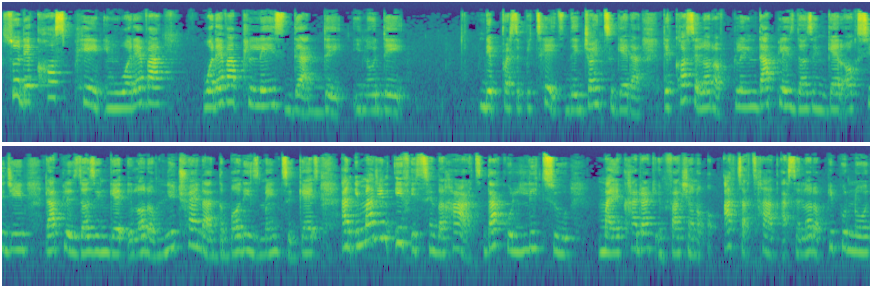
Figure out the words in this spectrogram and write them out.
So they cause pain in whatever whatever place that they you know they they precipitate they join together. They cause a lot of pain. That place doesn't get oxygen. That place doesn't get a lot of nutrient that the body is meant to get. And imagine if it's in the heart that could lead to myocardial infarction or heart attack as a lot of people know.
